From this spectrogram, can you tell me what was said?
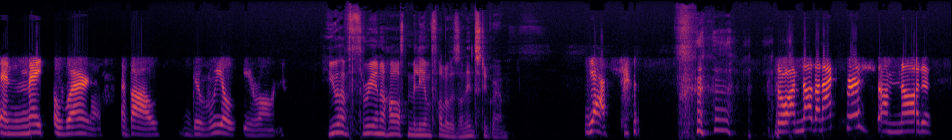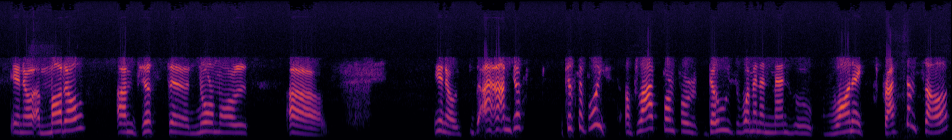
and make awareness about the real Iran. You have three and a half million followers on Instagram. Yes. so I'm not an actress. I'm not, a, you know, a model. I'm just a normal, uh, you know, I, I'm just just a voice, a platform for those women and men who want to express themselves,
